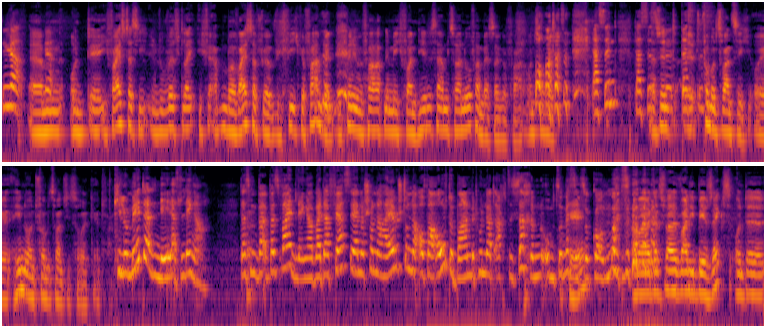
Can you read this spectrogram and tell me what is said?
ja. Ähm, ja. Und äh, ich weiß, dass ich, du wirst gleich, ich habe einen Beweis dafür, wie viel ich gefahren bin. Ich bin mit dem Fahrrad nämlich von Hildesheim zu Hannover Messer gefahren und Oh, das, das sind, das ist, das sind das äh, ist 25 äh, hin und 25 zurück etwa. Kilometer? Nee, das ist länger. Das das weit länger, weil da fährst du ja schon eine halbe Stunde auf der Autobahn mit 180 Sachen, um zur Messe Okay. zu kommen. Also, Aber das war, war die B6 und äh,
